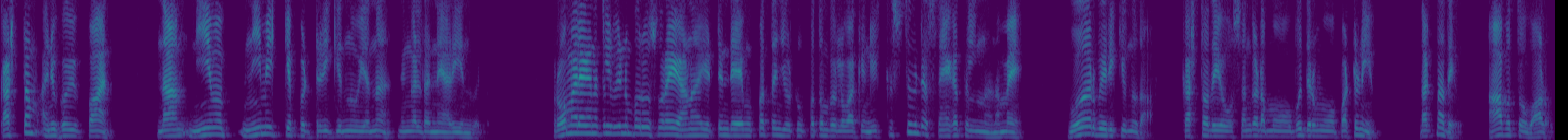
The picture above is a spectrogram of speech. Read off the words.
കഷ്ടം അനുഭവിപ്പാൻ നാം നിയമ നിയമിക്കപ്പെട്ടിരിക്കുന്നു എന്ന് നിങ്ങൾ തന്നെ അറിയുന്നുവല്ലോ. റോമലേഖനത്തിൽ വീണ്ടും പൗലോസ് പറയുകയാണ് എട്ടിന്റെ മുപ്പത്തഞ്ച് തൊട്ട് മുപ്പത്തൊമ്പതുള്ള വാക്യങ്ങളിൽ ക്രിസ്തുവിന്റെ സ്നേഹത്തിൽ നിന്ന് നമ്മെ വേർപിരിക്കുന്നതാ കഷ്ടതയോ സങ്കടമോ ഉപദ്രവമോ പട്ടിണിയോ നഗ്നതയോ ആപത്തോ വാളോ.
